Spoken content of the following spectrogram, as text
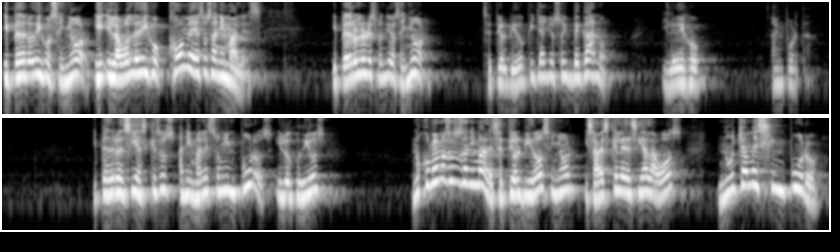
Y Pedro dijo, Señor, y, la voz le dijo, come esos animales. Y Pedro le respondió, Señor, se te olvidó que ya yo soy vegano. Y le dijo, no importa. Y Pedro decía, es que esos animales son impuros y los judíos no comemos esos animales. Se te olvidó, Señor. ¿Y sabes qué le decía la voz? No llames impuro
